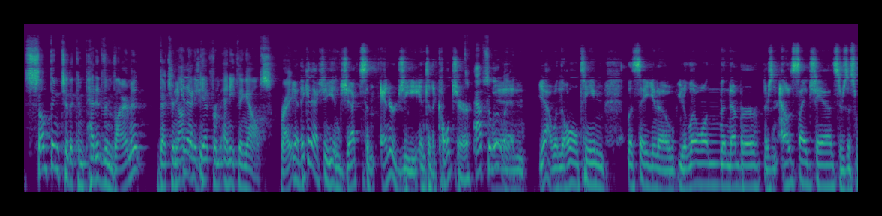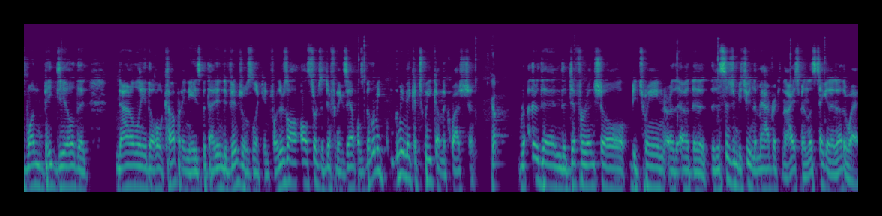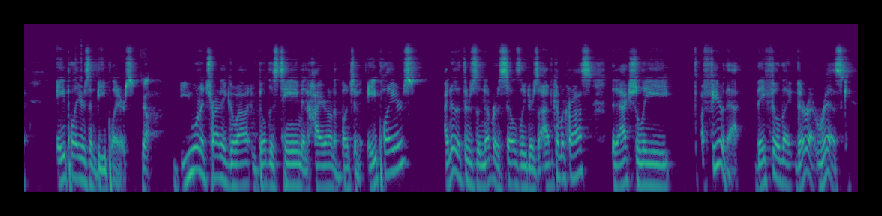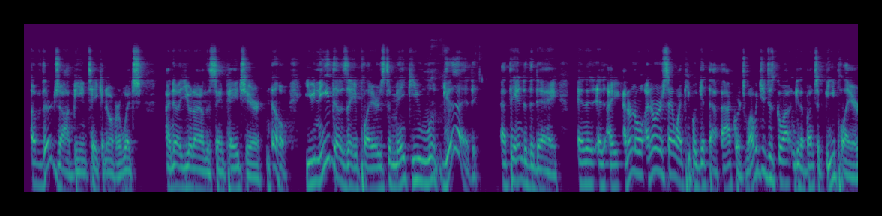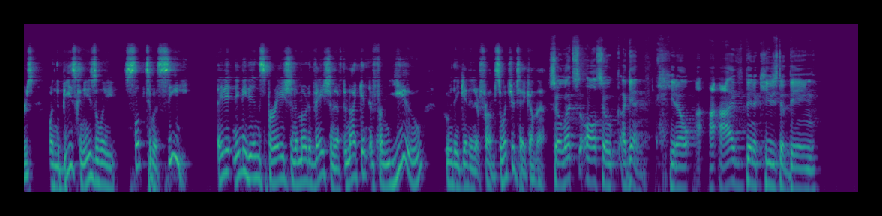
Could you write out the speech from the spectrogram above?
something to the competitive environment that you're They not going to get from anything else, right? Yeah, they can actually inject some energy into the culture. Absolutely. And yeah, when the whole team, let's say, you know, you're low on the number, there's an outside chance, there's this one big deal that not only the whole company needs, but that individual's looking for. There's all, all sorts of different examples. But let me let me make a tweak on the question. Yep. Rather than the differential between or the, uh, the the decision between the Maverick and the Iceman, let's take it another way. A players and B players Yeah. do you want to try to go out and build this team and hire on a bunch of A players? I know that there's a number of sales leaders I've come across that actually fear that. They feel like they're at risk of their job being taken over, which I know you and I are on the same page here. No, you need those A players to make you look good at the end of the day. And it, it- I, I don't know, I don't understand why people get that backwards. Why would you just go out and get a bunch of B players when the Bs can easily slip to a C? They, they need inspiration and motivation. If they're not getting it from you, who are they getting it from? So, what's your take on that? So let's also, again, you know, I, I've been accused of being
